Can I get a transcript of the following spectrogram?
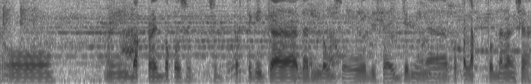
So, may back ride ako super tigid ka danlog so decide kami nga papalakto na lang siya.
